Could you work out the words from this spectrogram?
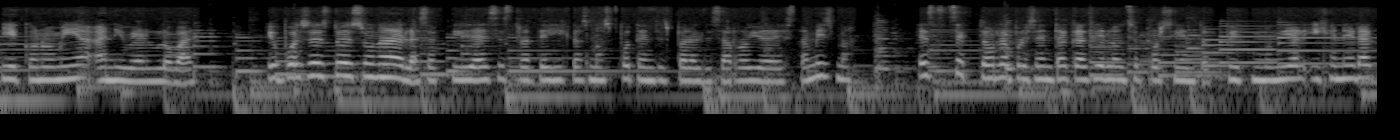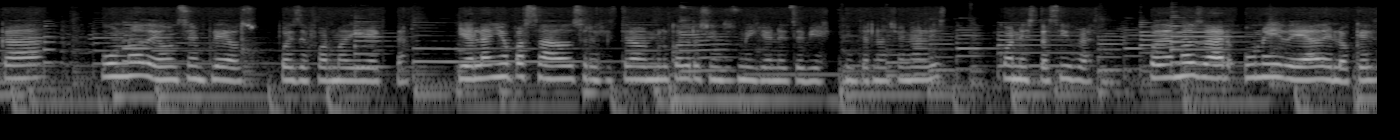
y economía a nivel global. Y pues esto es una de las actividades estratégicas más potentes para el desarrollo de esta misma. Este sector representa casi el 11% PIB mundial y genera cada uno de 11 empleos, pues de forma directa. Y el año pasado se registraron 1.400 millones de viajes internacionales con estas cifras. Podemos dar una idea de lo que es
